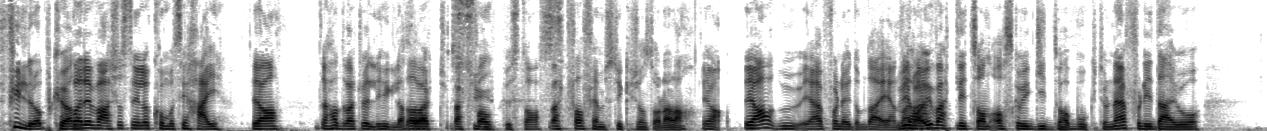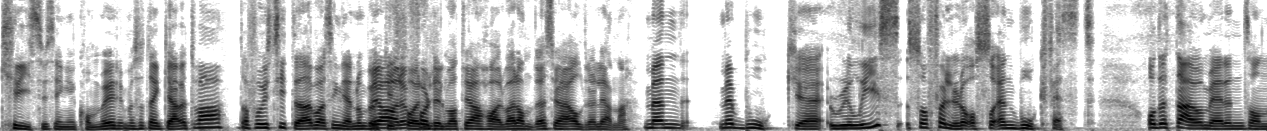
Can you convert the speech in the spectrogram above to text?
fyller opp køen. Bare vær så snill og kom og si hei. Ja, det hadde vært veldig hyggelig. At Det hadde det vært hadde vært superstas. hvert fall fem stykker som står der, da. Ja. ja, jeg er fornøyd om det er én Vi har jo vært litt sånn Å, skal vi gidde å ha bokturné? Fordi det er jo krise hvis ingen kommer. Men så tenker jeg, vet du hva, da får vi sitte der og bare signere noen bøker. Vi har en for fordel med at vi har hverandre, så jeg er aldri alene. Men med bokrelease så følger det også en bokfest. Og dette er jo mer en sånn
